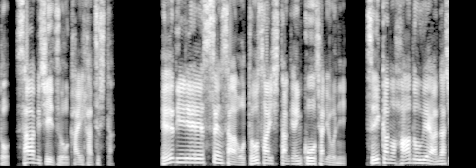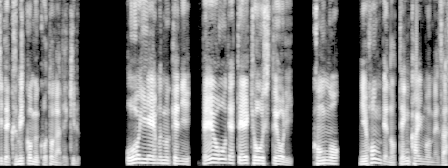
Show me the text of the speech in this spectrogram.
Services を開発した。ADAS センサーを搭載した現行車両に、追加のハードウェアなしで組み込むことができる。OEM 向けに米欧で提供しており、今後、日本での展開も目指す。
